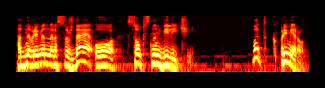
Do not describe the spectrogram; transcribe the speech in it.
одновременно рассуждая о собственном величии. Вот, к примеру,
